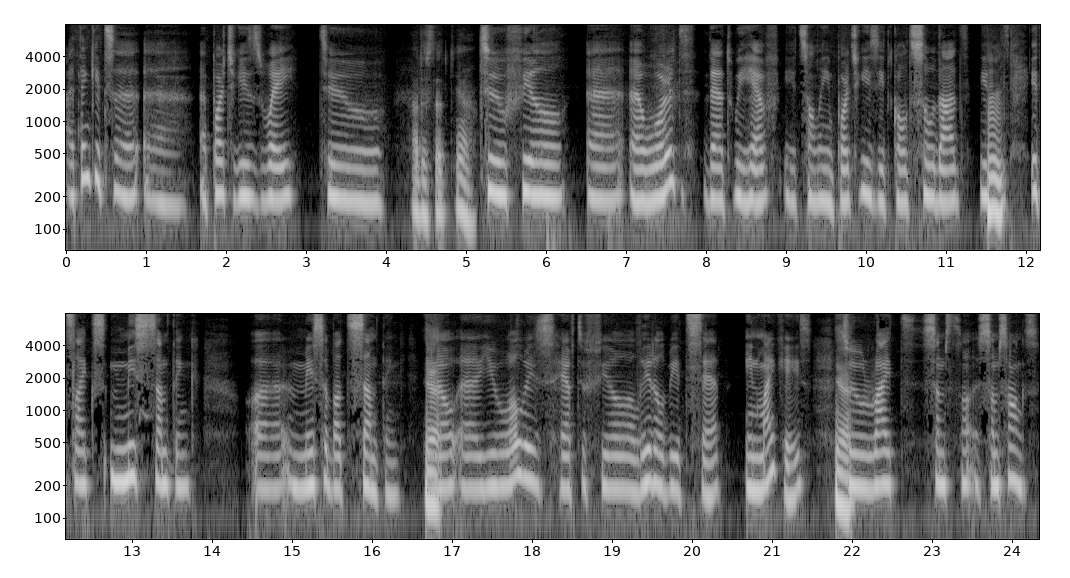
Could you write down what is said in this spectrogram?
I think it's a, a a Portuguese way to How does that? Yeah. to feel uh, a word that we have. It's only in Portuguese. It's called saudade. It, Hmm. It's like miss something, uh, miss about something. Yeah. You know, uh, you always have to feel a little bit sad. In my case, Yeah. to write some some songs,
